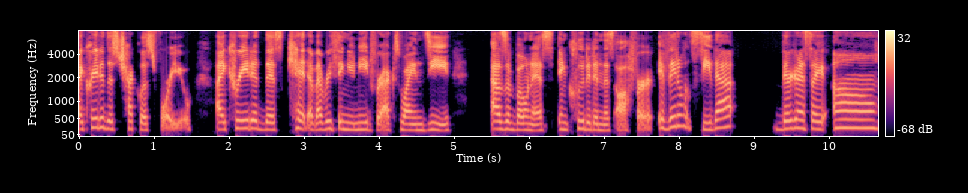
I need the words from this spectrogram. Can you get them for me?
I created this checklist for you. I created this kit of everything you need for X, Y, and Z as a bonus included in this offer. If they don't see that, they're going to say, Oh,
